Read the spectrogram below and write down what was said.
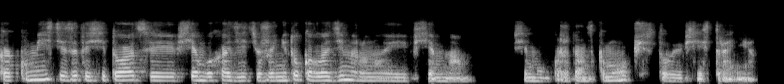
как вместе из этой ситуации всем выходить уже не только Владимиру, но и всем нам всему гражданскому обществу и всей стране.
